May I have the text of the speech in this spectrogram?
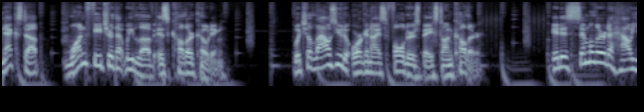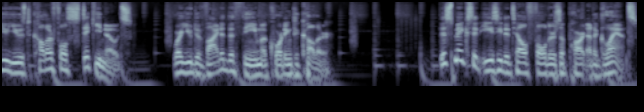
Next up, one feature that we love is color coding, which allows you to organize folders based on color. It is similar to how you used colorful sticky notes, where you divided the theme according to color. This makes it easy to tell folders apart at a glance,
